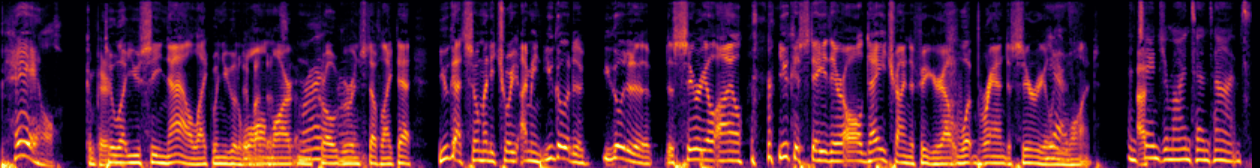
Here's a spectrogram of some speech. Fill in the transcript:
pale compared to what you see now, like when you go to Walmart and Right, Kroger and stuff like that. You got so many choice. I mean, you go to you go to the, the cereal aisle. you could stay there all day trying to figure out what brand of cereal Yes. you want. and change your mind ten times.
